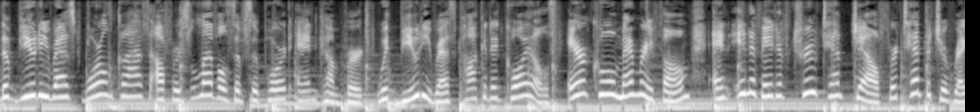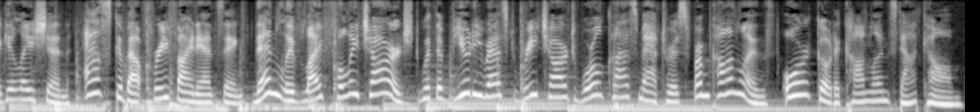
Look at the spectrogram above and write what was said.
The Beautyrest World Class offers levels of support and comfort with Beautyrest pocketed coils, air cool memory foam, and innovative True Temp gel for temperature regulation. Ask about free financing, then live life fully charged with a Beautyrest Recharge World Class mattress from Conlins or go to conlins.com.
